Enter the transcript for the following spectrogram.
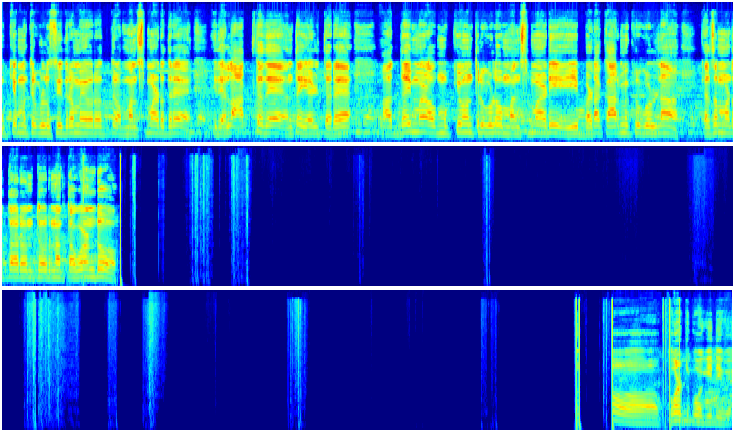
ಮುಖ್ಯಮಂತ್ರಿಗಳು ಸಿದ್ದರಾಮಯ್ಯ ಅವ್ರ ಹತ್ರ ಮನಸ್ಸು ಮಾಡಿದ್ರೆ ಇದೆಲ್ಲ ಆಗ್ತದೆ ಅಂತ ಹೇಳ್ತಾರೆ. ದಯಮಾಡಿ ಮುಖ್ಯಮಂತ್ರಿಗಳು ಮನಸ್ಸು ಮಾಡಿ ಈ ಬಡ ಕಾರ್ಮಿಕರುಗಳ್ನ ಕೆಲಸ ಮಾಡ್ತಾ ಇರೋಂಥವ್ರನ್ನ ತಗೊಂಡು ಕೋರ್ಟ್ಗೆ ಹೋಗಿದ್ದೀವಿ.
